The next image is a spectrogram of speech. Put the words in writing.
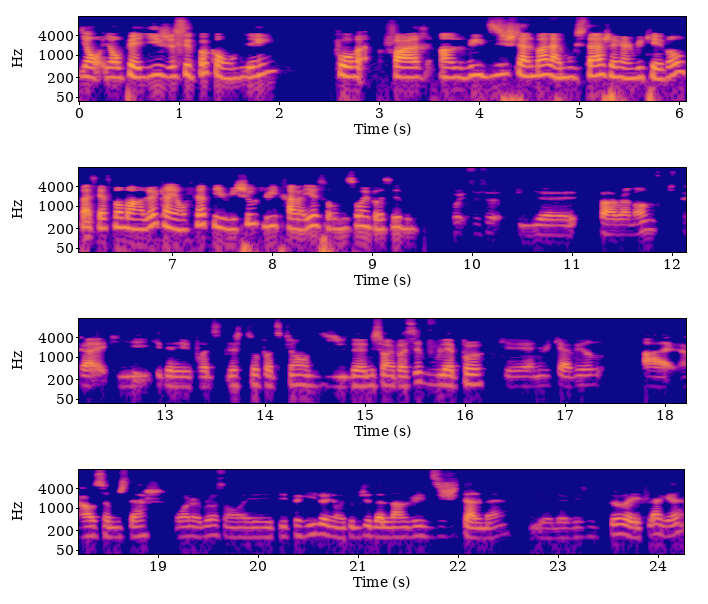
Ils, ont, ils ont payé je sais pas combien pour faire enlever digitalement la moustache à Henry Cavill parce qu'à ce moment-là, quand ils ont fait les reshoots, lui, il travaillait sur Mission Impossible. Oui, c'est ça. Puis euh, Paramount, qui, tra- qui, qui était le studio de production du- de Mission Impossible, voulait pas que Henry Cavill rase sa moustache. Warner Bros. ont été pris, là, ils ont été obligés de l'enlever digitalement. Euh, le résultat est flagrant.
